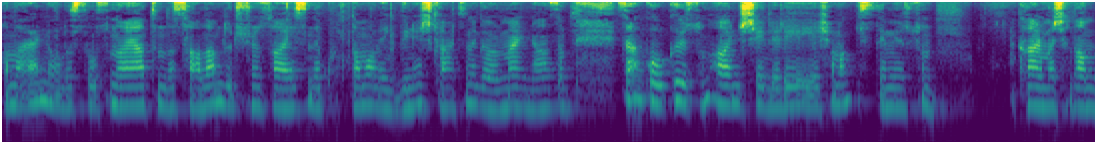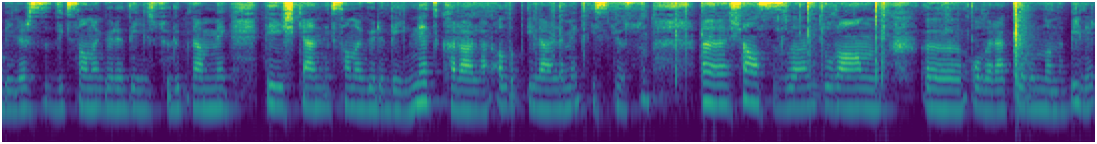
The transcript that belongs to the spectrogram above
Ama her ne olursa olsun hayatında sağlam duruşun sayesinde kutlama ve güneş kartını görmen lazım. Sen korkuyorsun, aynı şeyleri yaşamak istemiyorsun. Karmaşadan belirsizlik sana göre değil, sürüklenmek, değişkenlik sana göre değil. Net kararlar alıp ilerlemek istiyorsun. Ee, şanssızlığın durağanlık e, olarak yorumlanabilir.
